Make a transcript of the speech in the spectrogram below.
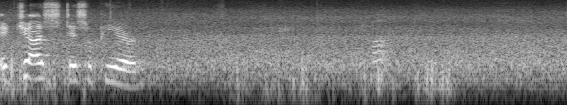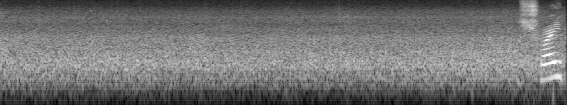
It just disappeared. It's right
